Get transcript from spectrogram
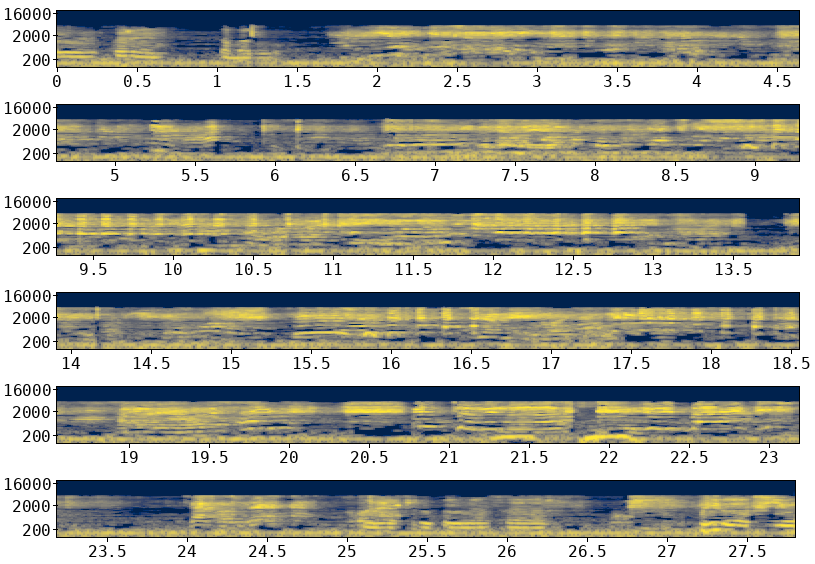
influencer ya kabar lu love you,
